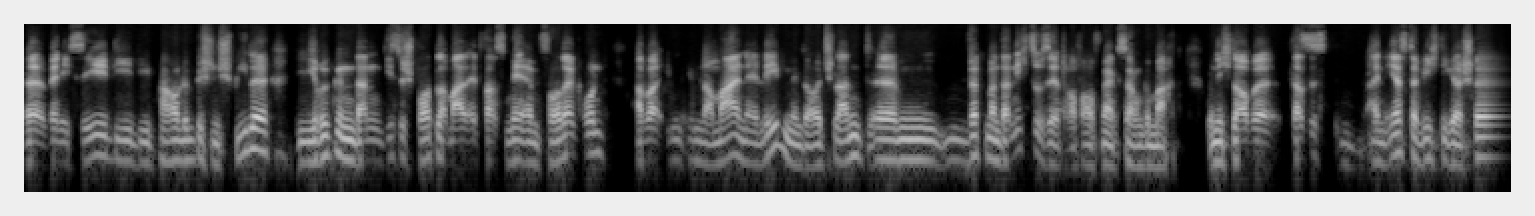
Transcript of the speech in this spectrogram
Äh, wenn ich sehe, die, die Paralympischen Spiele, die rücken dann diese Sportler mal etwas mehr im Vordergrund. Aber im, im normalen Erleben in Deutschland ähm, wird man da nicht so sehr darauf aufmerksam gemacht. Und ich glaube, das ist ein erster wichtiger Schritt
